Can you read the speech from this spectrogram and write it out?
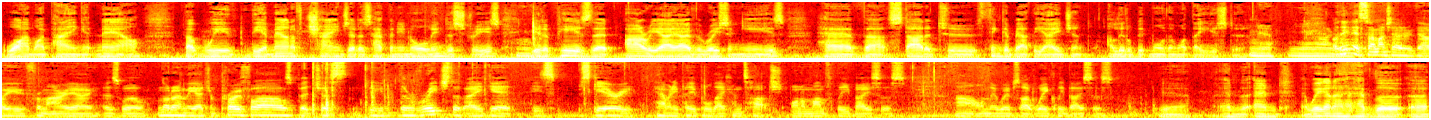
Why am I paying it now? But with the amount of change that has happened in all industries, mm. it appears that REA over recent years have uh, started to think about the agent a little bit more than what they used to. Yeah, yeah I, I, think there's so much added value from REA as well. Not only agent profiles, but just the, the reach that they get is scary. How many people they can touch on a monthly basis, uh, on their website, weekly basis. Yeah, and and and we're going to have the uh,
